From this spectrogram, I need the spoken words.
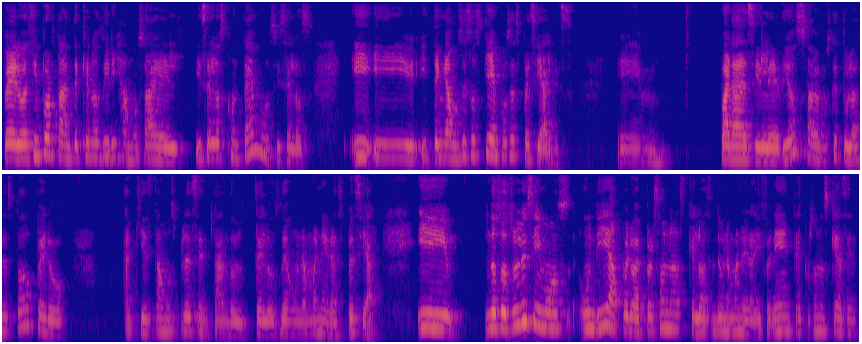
pero es importante que nos dirijamos a Él y se los contemos y, se los, y, tengamos esos tiempos especiales em, para decirle, Dios, sabemos que tú lo haces todo, pero aquí estamos presentándotelos de una manera especial. Y nosotros lo hicimos un día, pero hay personas que lo hacen de una manera diferente, hay personas que hacen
